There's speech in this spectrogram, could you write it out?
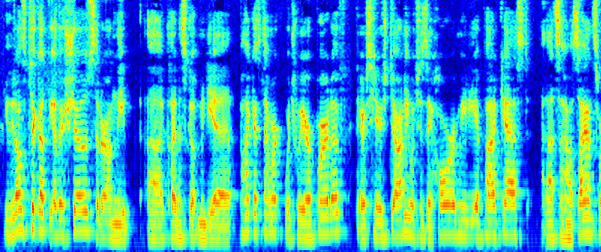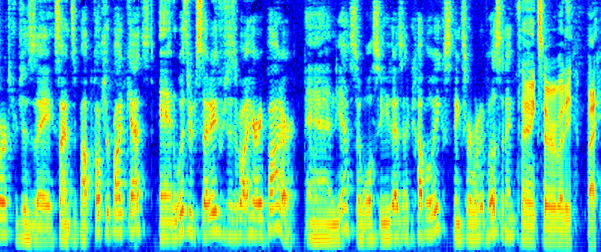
You can also check out the other shows that are on the uh, Kaleidoscope Media Podcast Network, which we are a part of. There's Here's Johnny, which is a horror media podcast. That's How Science Works, which is a science and pop culture podcast. And Wizard Studies, which is about Harry Potter. And yeah, so we'll see you guys in a couple weeks. Thanks everybody for listening. Thanks, everybody. Bye.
